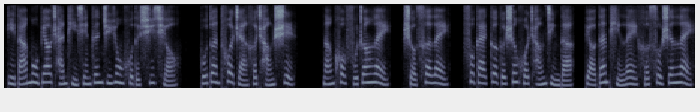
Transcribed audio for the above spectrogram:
抵达目标产品线，根据用户的需求不断拓展和尝试，囊括服装类、手册类，覆盖各个生活场景的表单品类和塑身类。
